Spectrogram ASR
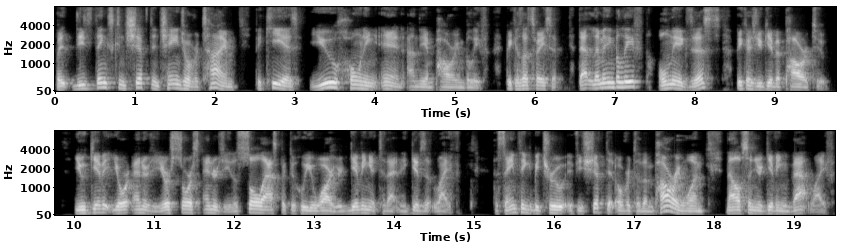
But these things can shift and change over time. The key is you honing in on the empowering belief. Because let's face it, that limiting belief only exists because you give it power to. You give it your energy, your source energy, the soul aspect of who you are. You're giving it to that and it gives it life. The same thing can be true if you shift it over to the empowering one. Now all of a sudden you're giving that life,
